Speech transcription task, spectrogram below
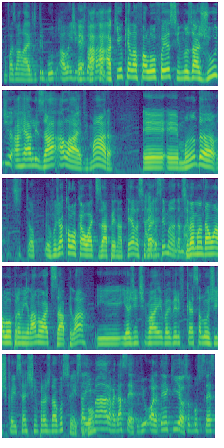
Vão fazer uma live de tributo ao É, Engenheiros do a- Havaí. a- aqui o que ela falou foi assim: nos ajude a realizar a live. Mara, é, é, manda. Eu vou já colocar o WhatsApp aí na tela. Você aí vai, você manda, você vai mandar um alô pra mim lá no WhatsApp lá e, e a gente vai, vai verificar essa logística aí certinho pra ajudar vocês. É isso tá aí, bom? Mara, vai dar certo, viu? Olha, tem aqui, ó, sou do Bom Sucesso.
